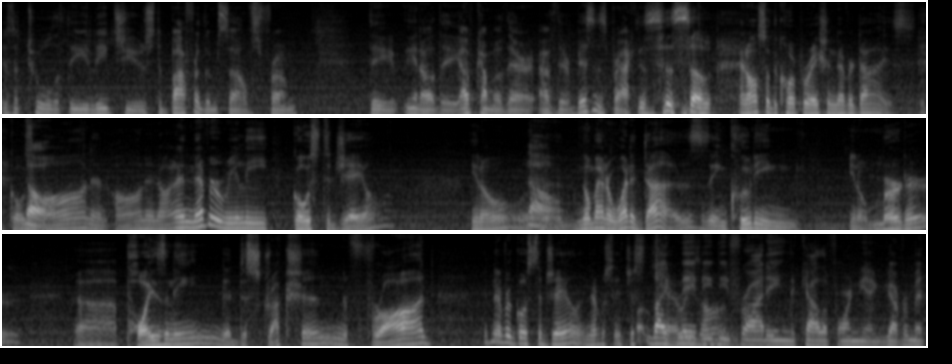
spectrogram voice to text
is a tool that the elites use to buffer themselves from the you know the outcome of their of their business practices. so And also, the corporation never dies. It goes No. on and on and on, and never really goes to jail. You know, No. no matter what it does, including, you know, murder, uh, poisoning, destruction, fraud. It never goes to jail. It never. It just like maybe on. defrauding the California government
